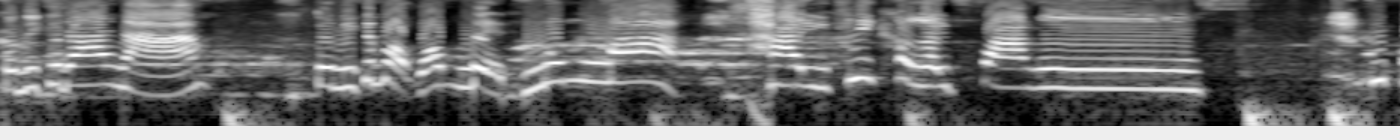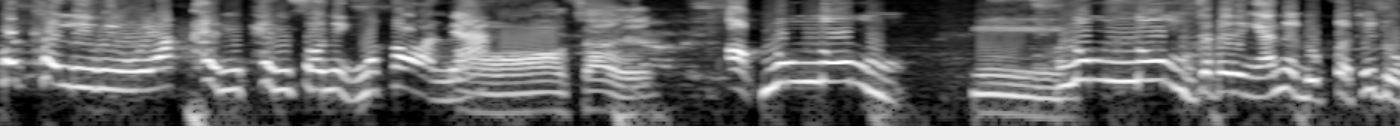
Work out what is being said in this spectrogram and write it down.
ตัวนี้ก็ได้นะ ตัวนี้จะบอกว่าเบสนุ่มมาก ใครที่เคยฟัง พี่พจน์เคยรีวิวไว้เคนเคนโซนิกเมื่อก่อนเนี้ยอ๋อใช่ ออกนุ่มอืมๆ นุ่มๆ จะเป็นอย่างนั้นเนี่ยดูเปิดให้ดู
